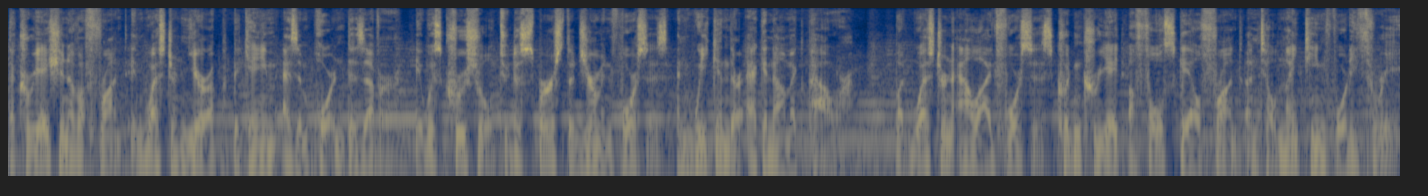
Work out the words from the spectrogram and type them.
the creation of a front in Western Europe became as important as ever. It was crucial to disperse the German forces and weaken their economic power. But Western Allied forces couldn't create a full-scale front until 1943.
